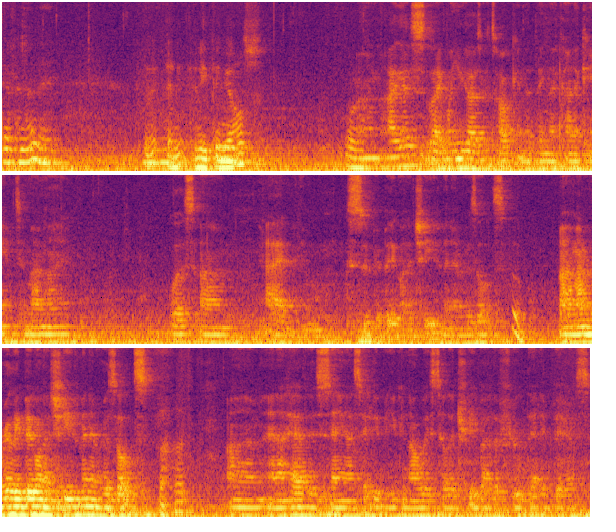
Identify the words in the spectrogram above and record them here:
definitely. Any, anything else? Um, I guess like when you guys were talking, the thing that kind of came to my mind was um, I am super big on achievement and results. Oh. Um, I'm really big on achievement and results. uh-huh. Um, and I have this saying I say to people, you can always tell a tree by the fruit that it bears.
